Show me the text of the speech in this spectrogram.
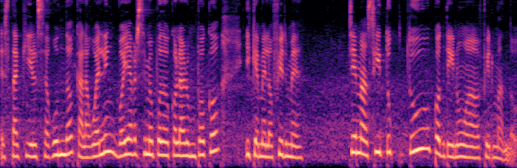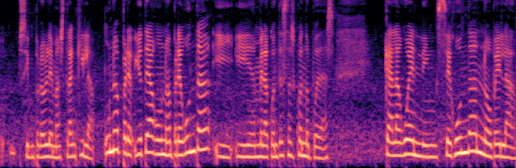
está aquí el segundo, Calawelling. Voy a ver si me puedo colar un poco y que me lo firme. Gemma, sí, tú, tú continúa firmando, sin problemas, tranquila. Una yo te hago una pregunta y, y me la contestas cuando puedas. Wenling, segunda novela.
